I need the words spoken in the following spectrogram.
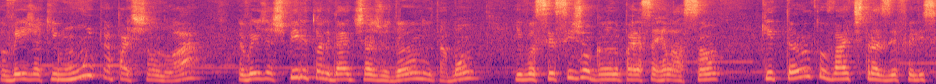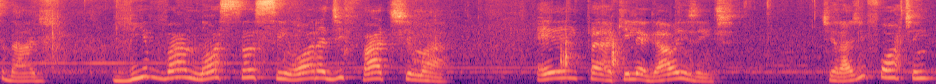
eu vejo aqui muita paixão no ar, eu vejo a espiritualidade te ajudando, tá bom? E você se jogando para essa relação que tanto vai te trazer felicidade. Viva Nossa Senhora de Fátima! Eita, que legal, hein, gente? Tiragem forte, hein?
